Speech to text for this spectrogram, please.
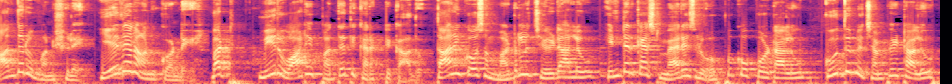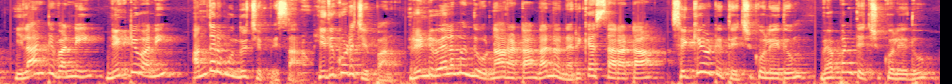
అందరూ మనుషులే. ఏదైనా అనుకోండి. బట్ మీరు వాడే పద్ధతి కరెక్ట్ కాదు. దానికోసం మర్డర్లు చేయడాలు ఇంటర్ కాస్ట్ మ్యారేజ్లు ఒప్పుకోపోటాలు కూతుర్ను చంపేటాలు ఇలాంటివన్నీ నెగిటివ్ అని అందరి ముందు చెప్పేశాను. ఇది కూడా చెప్పాను. రెండు వేల మంది ఉన్నారట నన్ను నరికేస్తారట సెక్యూరిటీ తెచ్చుకోలేదు వెపన్ తెచ్చుకోలేదు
